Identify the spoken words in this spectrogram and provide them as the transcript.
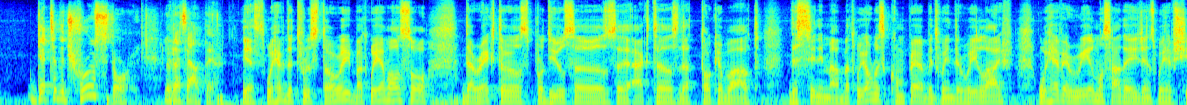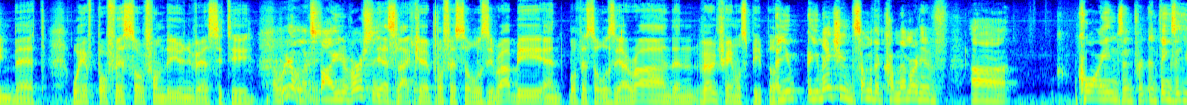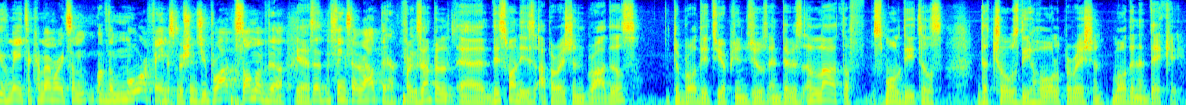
get to the true story that's out there. Yes, we have the true story, but we have also directors, producers, uh, actors that talk about the cinema. But we always compare between the real life. We have a real Mossad agents. We have Shin Bet. We have professor from the university. A real, like Spy University. Yes, like uh, Professor Uzi Rabi and Professor Uzi Arad, and very famous people. And you you mentioned some of the commemorative. Uh, coins and, and, things that you've made to commemorate some of the more famous missions. You brought some of the, yes. the, the, things that are out there. For example, uh, this one is Operation Brothers to brought the Ethiopian Jews, and there is a lot of small details that shows the whole operation more than a decade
